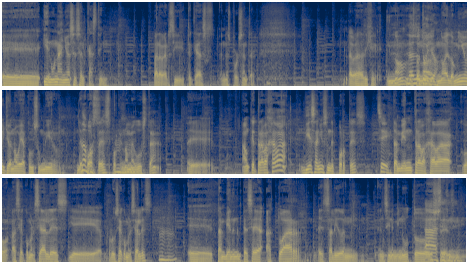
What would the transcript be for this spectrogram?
eh, y en un año haces el casting para ver si te quedas en el Sports Center. La verdad dije, no, no esto es no, es lo mío, yo no voy a consumir pues, deportes porque no me gusta. Eh, aunque trabajaba 10 años en deportes, también trabajaba, hacia comerciales y eh, producía comerciales. Eh, también empecé a actuar, he salido en, Cine Minutos, ah, en,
